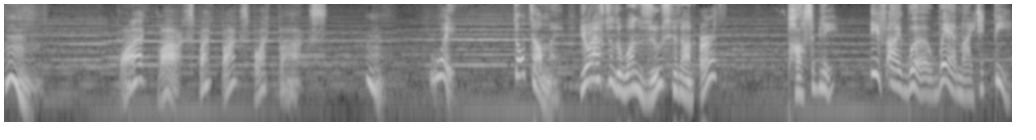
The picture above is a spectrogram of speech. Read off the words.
Hmm. Black box, black box, black box. Hmm. Wait. Don't tell me. You're after the one Zeus hid on Earth? Possibly. If I were, where might it be?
